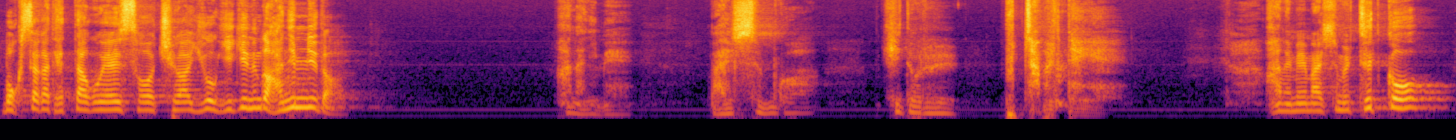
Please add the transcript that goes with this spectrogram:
목사가 됐다고 해서 죄와 유혹 이기는 거 아닙니다. 하나님의 말씀과 기도를 붙잡을 때에 하나님의 말씀을 듣고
